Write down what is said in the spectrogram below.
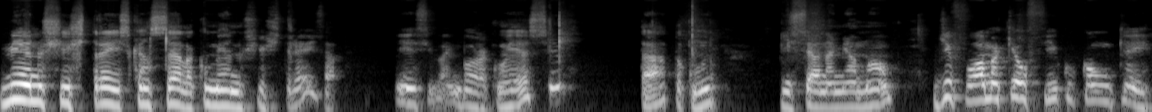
Menos x3 cancela com menos x3, ó. Esse vai embora com esse, tá? Com um pincel na minha mão de forma que eu fico com o quê?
